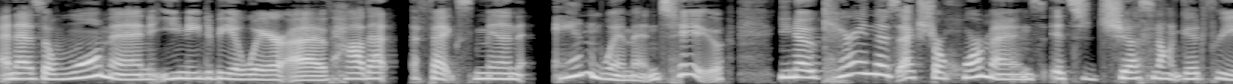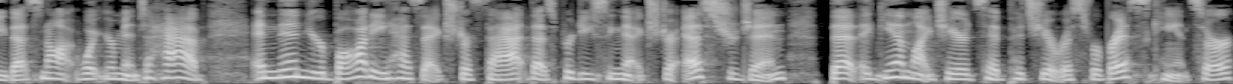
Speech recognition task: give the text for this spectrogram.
And as a woman, you need to be aware of how that affects men and women too. You know, carrying those extra hormones, it's just not good for you. That's not what you're meant to have. And then your body has extra fat that's producing the extra estrogen that, again, like Jared said, puts you at risk for breast cancer.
